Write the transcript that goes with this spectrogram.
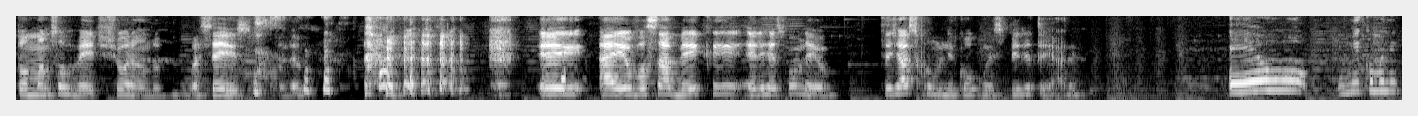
tomando sorvete, chorando. Vai ser isso, entendeu? e aí eu vou saber que ele respondeu. Você já se comunicou com o espírito, Yara? Eu me comunico,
